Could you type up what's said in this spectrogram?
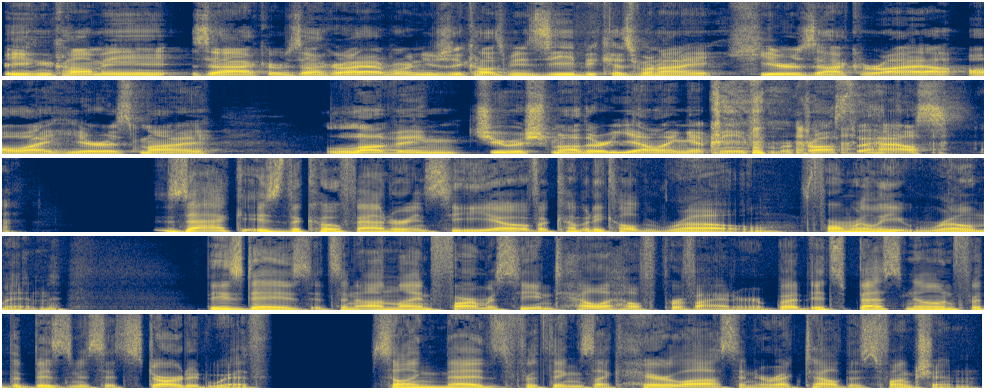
You can call me Zach or Zachariah. Everyone usually calls me Z because when I hear Zachariah, all I hear is my loving Jewish mother yelling at me from across the house. Zach is the co founder and CEO of a company called Ro, formerly Roman. These days, it's an online pharmacy and telehealth provider, but it's best known for the business it started with selling meds for things like hair loss and erectile dysfunction.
